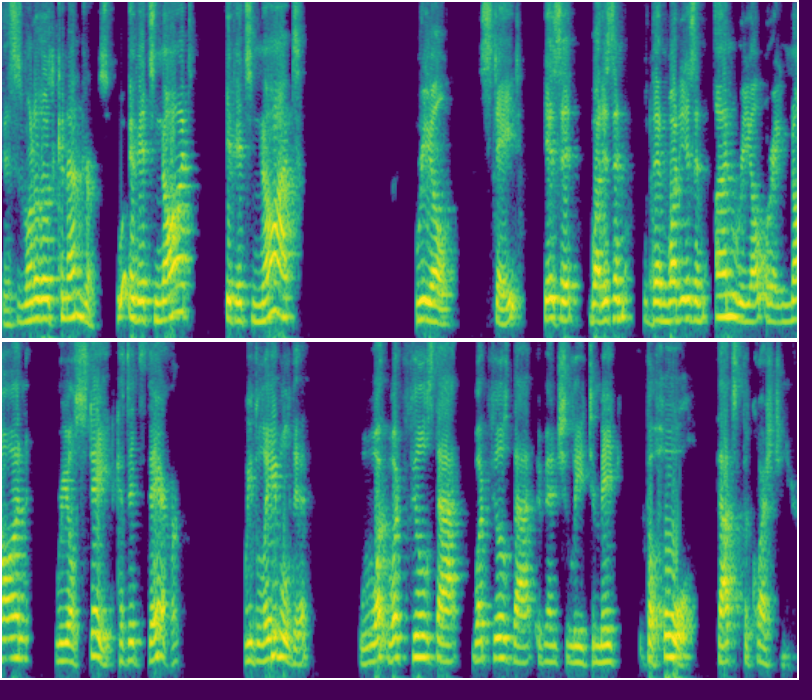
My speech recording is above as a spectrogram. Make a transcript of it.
this is one of those conundrums. If it's not, if it's not real state, is it what is an then what is an unreal or a non-real state? Because it's there. We've labeled it what what fills that what fills that eventually to make the whole that's the question here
